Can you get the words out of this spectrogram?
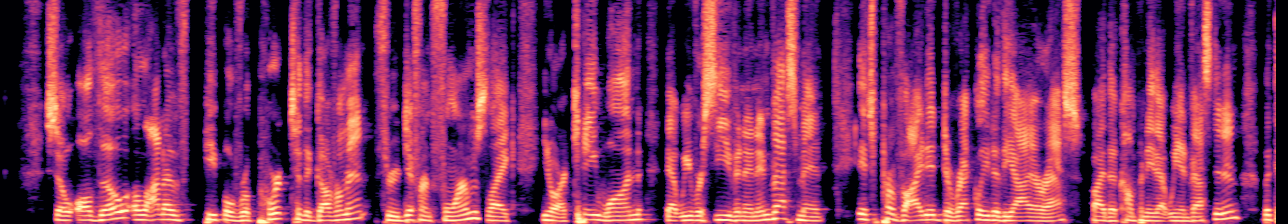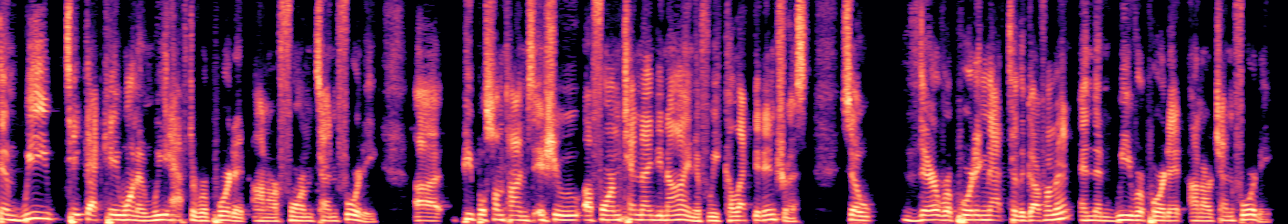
So although a lot of people report to the government through different forms, like you know our K1 that we receive in an investment, it's provided directly to the IRS by the company that we invested in. But then we take that K1 and we have to report it on our Form 1040. Uh, people sometimes issue a Form 1099 if we collected interest. So they're reporting that to the government and then we report it on our 1040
